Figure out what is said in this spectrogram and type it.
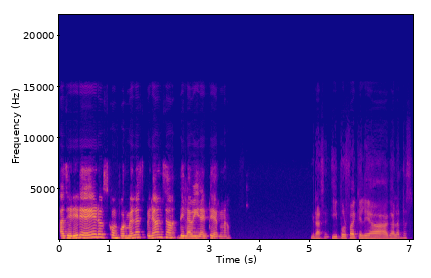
a ser herederos conforme a la esperanza de la vida eterna. Gracias. Y por favor que lea Gálatas.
